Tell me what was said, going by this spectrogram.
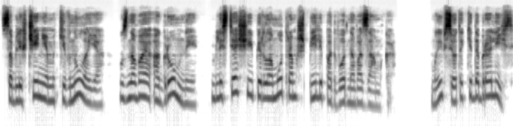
С облегчением кивнула я, узнавая огромные, блестящие перламутром шпили подводного замка. Мы все-таки добрались.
